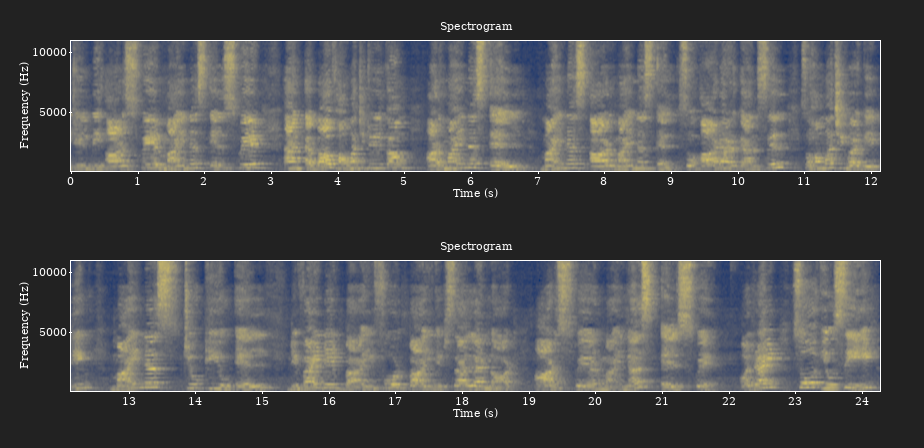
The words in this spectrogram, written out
It will be r square minus l square and above how much it will come? r minus l minus r minus l. So r r cancel. So how much you are getting? Minus 2ql divided by 4 pi epsilon naught r square minus l square. Alright. So you see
